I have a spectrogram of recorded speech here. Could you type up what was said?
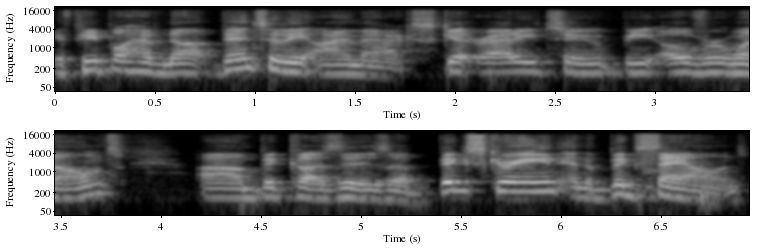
If people have not been to the IMAX, get ready to be overwhelmed um, because it is a big screen and a big sound.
